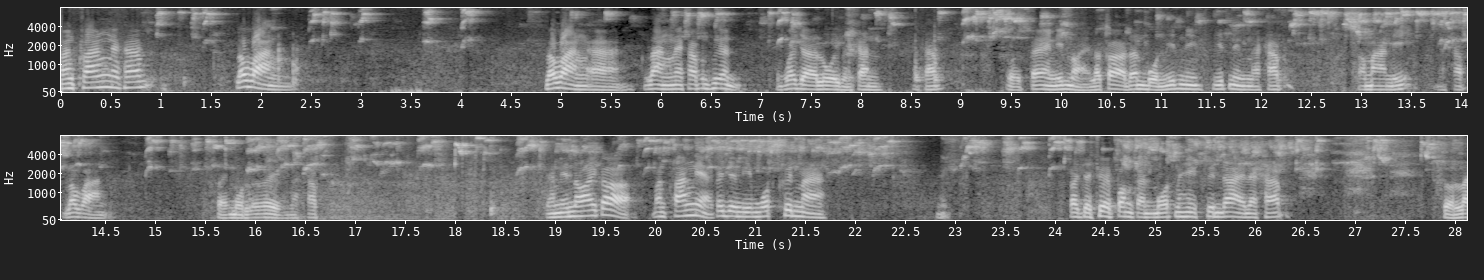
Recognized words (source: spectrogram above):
บางครั้งนะครับ ระหว่าง ระหว่างอ่ารังนะครับเพื่อนๆผมก็จะโรยเหมือนกันนะครับโรยแป้งนิดหน่อยแล้วก็ด้านบนนิดนิดนิดนึงนะครับ ประมาณนี้นะครับ ระหว่างใส่หมดเลยนะครับ อย่างน้อยๆก็บางครั้งเนี่ยก็จะมีมดขึ้นมา ก็จะช่วยป้องกันมดไม่ให้ขึ้นได้นะครับ ส่วนไร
